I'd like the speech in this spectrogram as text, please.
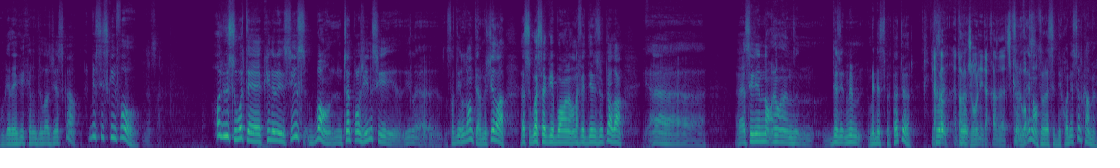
وكذلك كان دي لا جي اس كا مي سي سكيفو lui souhaite qu'il réussisse. Bon, un tel projet, c'est-à-dire long terme. Mais est-ce que c'est bon, on a fait des résultats euh, c'est non, même les spectateurs. Il a jaune, il a Non, c'est des connaisseurs quand même.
